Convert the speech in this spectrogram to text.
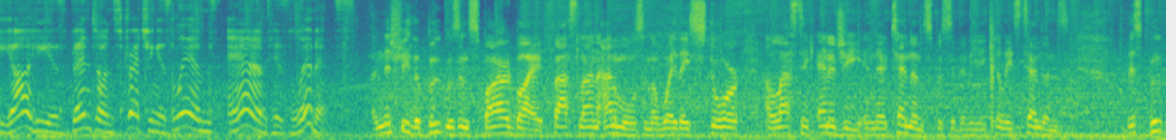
Keahi is bent on stretching his limbs and his limits. Initially, the boot was inspired by fast land animals and the way they store elastic energy in their tendons, specifically Achilles tendons. This boot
